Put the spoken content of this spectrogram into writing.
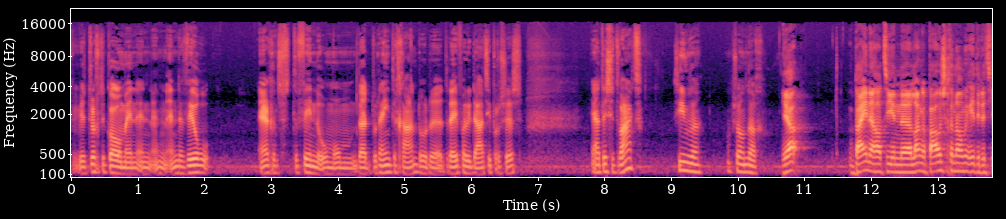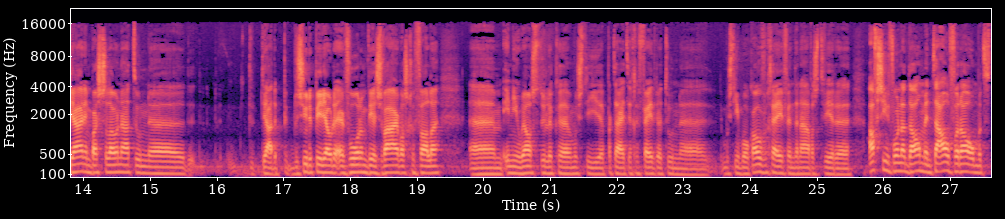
weer terug te komen. En, en, en, en de wil ergens te vinden om, om daar doorheen te gaan. Door het revalidatieproces. Ja, het is het waard. Zien we op zo'n dag. Ja, bijna had hij een eh, lange pauze genomen eerder dit jaar in Barcelona. Toen eh, de, ja, de blessureperiode er voor hem weer zwaar was gevallen. Ehm, in New Wales natuurlijk eh, moest die partij tegen Federer toen moest hij een blok overgeven. En daarna was het weer afzien voor Nadal. Mentaal vooral om het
